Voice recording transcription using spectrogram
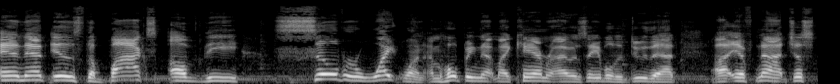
And that is the box of the silver white one. I'm hoping that my camera, I was able to do that. Uh, if not, just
